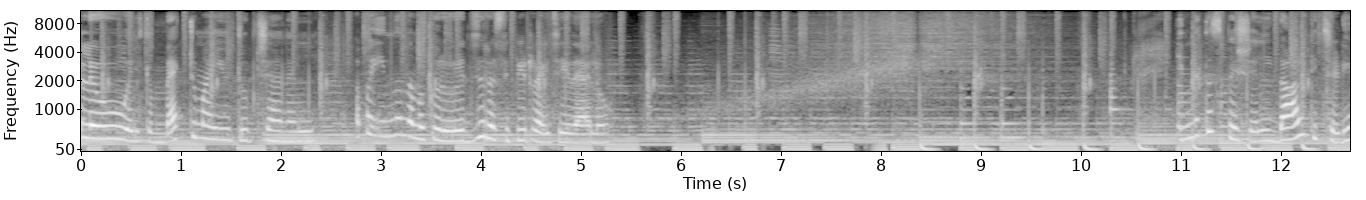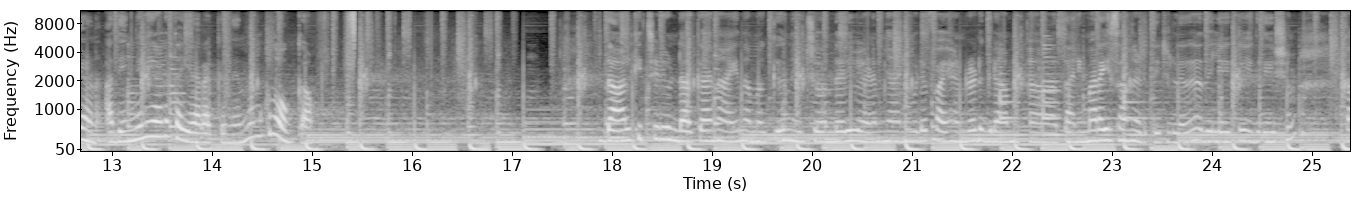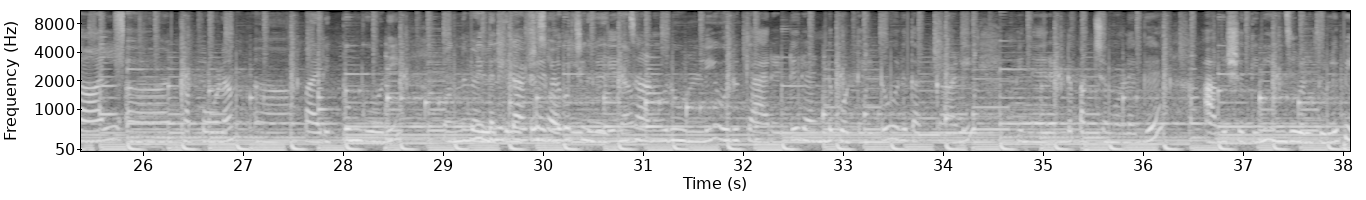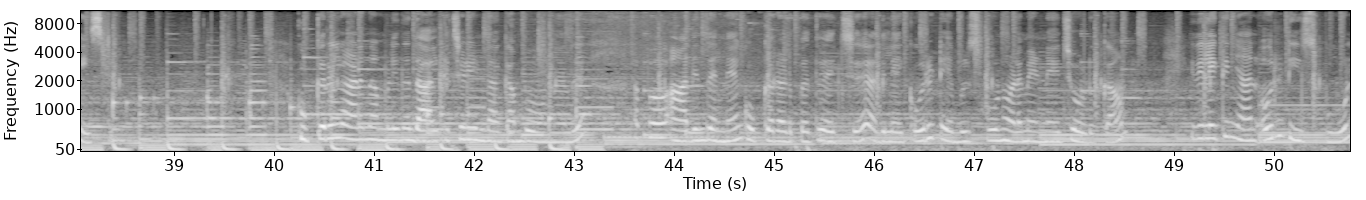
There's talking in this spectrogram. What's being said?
Welcome back to my YouTube channel അപ്പോൾ ഇന്ന് നമുക്കൊരു വെജ് റെസിപ്പി ട്രൈ ചെയ്താലോ? ഇന്നത്തെ സ്പെഷ്യൽ ദാൽ കിച്ചടിയാണ്. അതെങ്ങനെയാണ് തയ്യാറാക്കുന്നതെന്ന് നമുക്ക് നോക്കാം. ദാൽ കിച്ചടി ഉണ്ടാക്കാനായി നമുക്ക് നെയ്ച്ചോറിന്റെ വേണം. ഞാനിവിടെ ഫൈവ് ഹൺഡ്രഡ് ഗ്രാം തനിമ റൈസാണ് എടുത്തിട്ടുള്ളത്. അതിലേക്ക് ഏകദേശം കാൽ കപ്പോളം പരിപ്പും കൂടി ഒന്ന് വെള്ളത്തിലിട്ട് കുറച്ച് ഇൻഗ്രീഡിയൻസ് ആണ്. ഒരു ഉള്ളി ഒരു ക്യാരറ്റ് രണ്ട് പൊട്ടേറ്റോ ഒരു തക്കാളി പിന്നെ രണ്ട് പച്ചമുളക് ആവശ്യത്തിന് ഇഞ്ചി വെളുത്തുള്ളി പേസ്റ്റ് കുക്കറിലാണ് നമ്മളിന്ന് ദാൽ കിച്ചടി ഉണ്ടാക്കാൻ പോകുന്നത്. അപ്പോൾ ആദ്യം തന്നെ കുക്കർ അടുപ്പത്ത് വെച്ച് അതിലേക്ക് ഒരു ടേബിൾ സ്പൂണോളം എണ്ണ വെച്ച് കൊടുക്കാം. ഇതിലേക്ക് ഞാൻ ഒരു ടീസ്പൂൺ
